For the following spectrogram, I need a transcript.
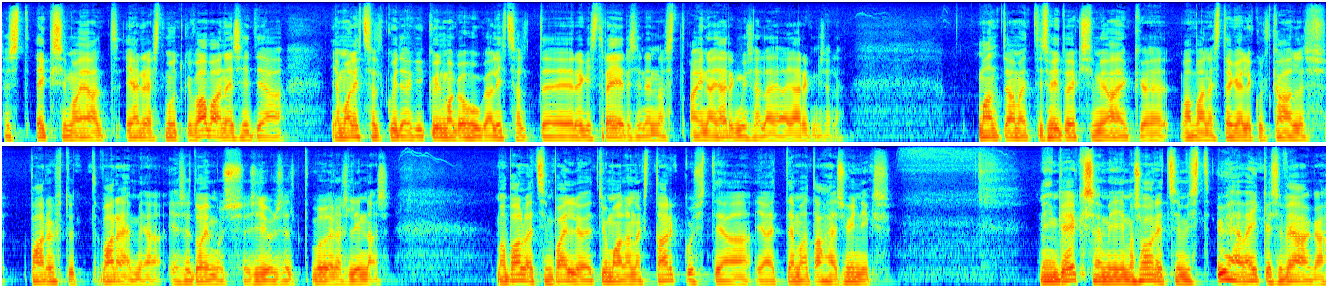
sest eksamiajad järjest muudkui vabanesid ja ja ma lihtsalt kuidagi külma kõhuga lihtsalt äh, registreerisin ennast aina järgmisele ja järgmisele. maanteeameti sõidueksami aeg äh, vabanes tegelikult ka alles paar õhtut varem ja, ja see toimus sisuliselt võõras linnas. ma palvetasin palju, et Jumal annaks tarkust ja, ja et tema tahe sünniks. ning eksami ma sooritasin vist ühe väikese veaga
